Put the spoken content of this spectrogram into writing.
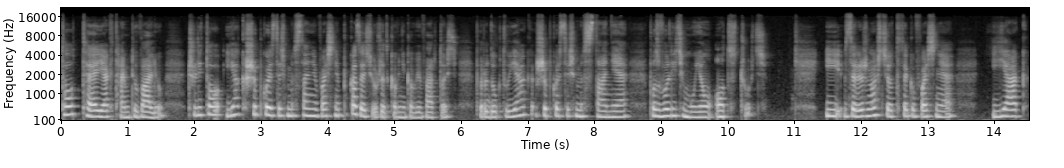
to T jak time to value, czyli to, jak szybko jesteśmy w stanie właśnie pokazać użytkownikowi wartość produktu, jak szybko jesteśmy w stanie pozwolić mu ją odczuć. I w zależności od tego właśnie, jak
